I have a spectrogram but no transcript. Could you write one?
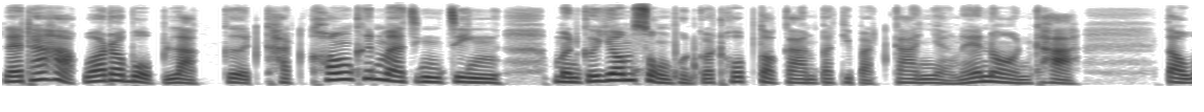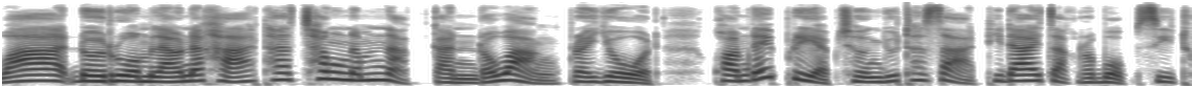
และถ้าหากว่าระบบหลักเกิดขัดข้องขึ้นมาจริง ๆ มันก็ย่อมส่งผลกระทบต่อการปฏิบัติการอย่างแน่นอนค่ะ แต่ว่าโดยรวมแล้วนะคะ ถ้าชั่งน้ำหนักกันระหว่างประโยชน์ ความได้เปรียบเชิงยุทธศาสตร์ที่ได้จากระบบ C2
